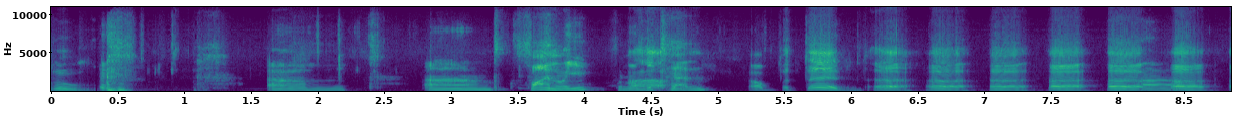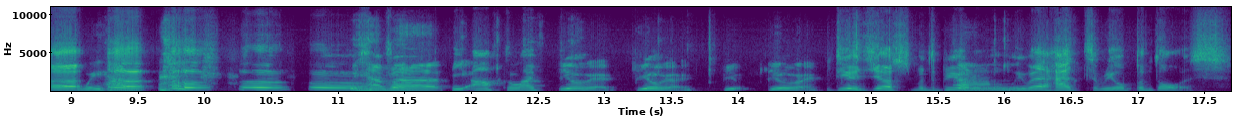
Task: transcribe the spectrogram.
room. Um, and finally, for number Ah. 10, Number 10. Uh, uh, uh, uh, uh, uh, uh, we uh, uh, uh, uh. we have uh, the Afterlife Bureau. Bureau. Bu- Bureau. the Adjustment Bureau. Um, we were had to reopen doors.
